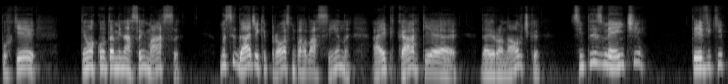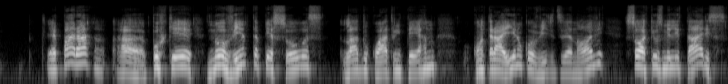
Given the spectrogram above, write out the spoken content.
porque tem uma contaminação em massa. Uma cidade aqui próximo, Barbacena, a Epicar, que é da aeronáutica, simplesmente teve que é, parar, a, porque 90 pessoas lá do quadro interno contraíram Covid-19, só que os militares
